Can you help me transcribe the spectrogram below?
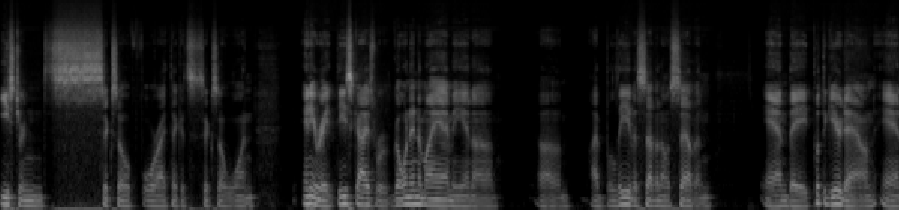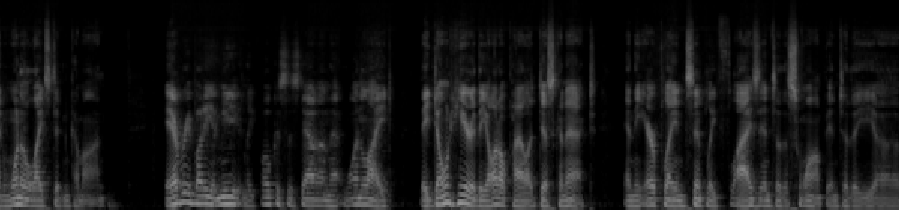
Eastern 604, I think it's 601. Any rate, these guys were going into Miami in a, um, I believe, a 707, and they put the gear down, and one of the lights didn't come on. Everybody immediately focuses down on that one light. They don't hear the autopilot disconnect, and the airplane simply flies into the swamp, into the uh,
